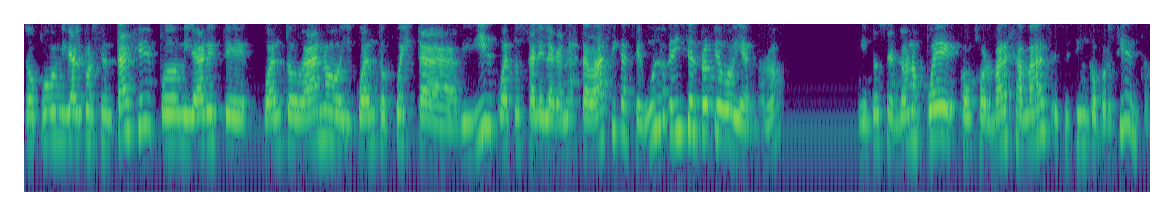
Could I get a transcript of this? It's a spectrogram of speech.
Yo puedo mirar el porcentaje, puedo mirar este cuánto gano y cuánto cuesta vivir, cuánto sale la canasta básica, según lo que dice el propio gobierno, ¿no? Y entonces no nos puede conformar jamás ese 5%.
